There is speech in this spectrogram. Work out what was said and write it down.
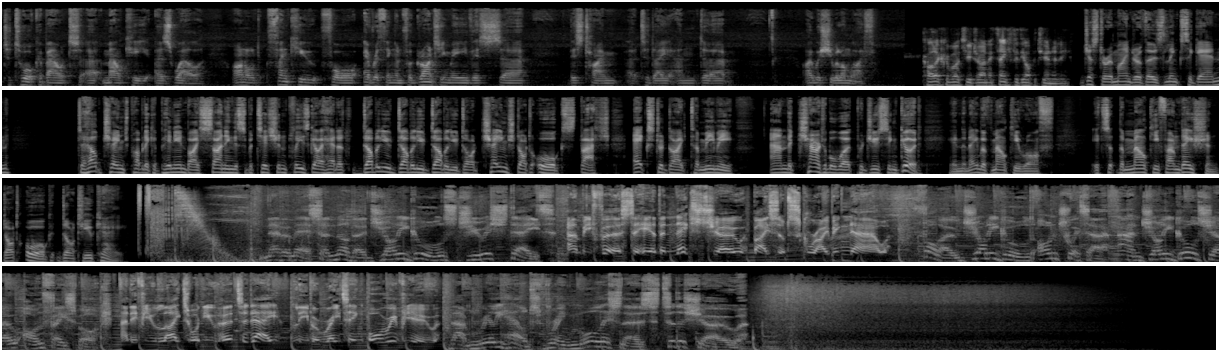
to talk about uh, Malki as well. Arnold, thank you for everything and for granting me this, uh, this time uh, today, and uh, I wish you a long life. About you, Johnny. Thank you for the opportunity. Just a reminder of those links again. To help change public opinion by signing this petition, please go ahead at www.change.org slash extradite Tamimi and the charitable work producing good in the name of Malki Roth. It's at the malkifoundation.org.uk. Never miss another Johnny Gould's Jewish State. And be first to hear the next show by subscribing now. Follow Johnny Gould on Twitter and Johnny Gould Show on Facebook. And if you liked what you heard today, leave a rating or review. That really helps bring more listeners to the show.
